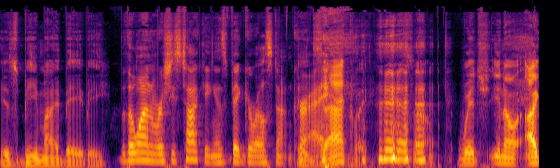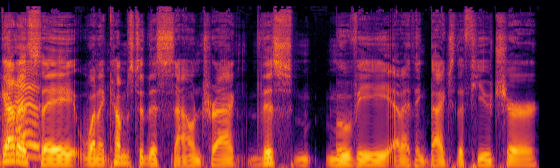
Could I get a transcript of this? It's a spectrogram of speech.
is "Be My Baby." The one where she's talking is "Big Girls Don't Cry." Exactly. So, which, you know, I gotta I- say, when it comes to this soundtrack, this movie and I think Back to the Future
